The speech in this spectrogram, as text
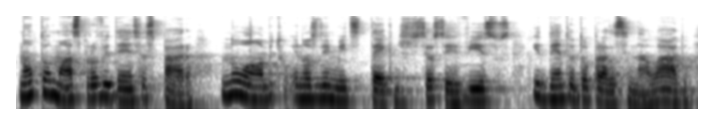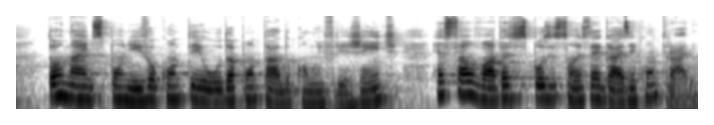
não tomar as providências para, no âmbito e nos limites técnicos de seus serviços e dentro do prazo assinalado, tornar indisponível o conteúdo apontado como infringente ressalvadas as disposições legais em contrário.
